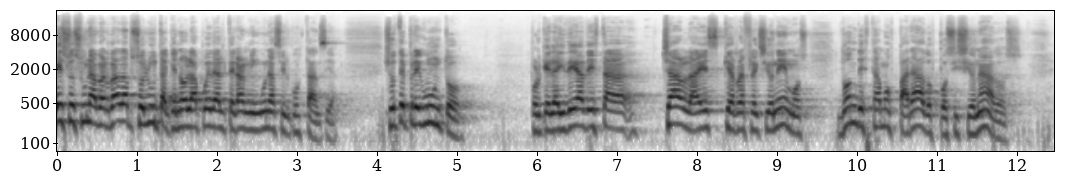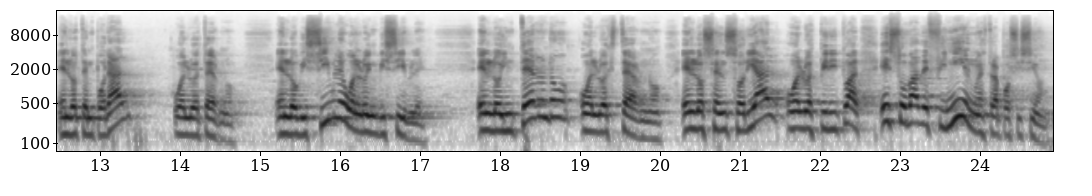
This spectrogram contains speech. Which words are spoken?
Eso es una verdad absoluta que no la puede alterar ninguna circunstancia. Yo te pregunto, porque la idea de esta charla es que reflexionemos dónde estamos parados, posicionados, en lo temporal o en lo eterno, en lo visible o en lo invisible, en lo interno o en lo externo, en lo sensorial o en lo espiritual. Eso va a definir nuestra posición.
